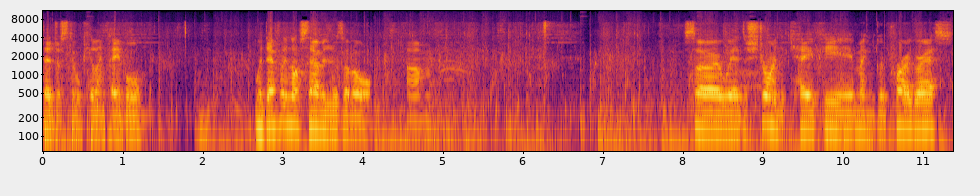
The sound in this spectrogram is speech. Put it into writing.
They're just still killing people. We're definitely not savages at all. Um, so we're destroying the keep here, making good progress.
